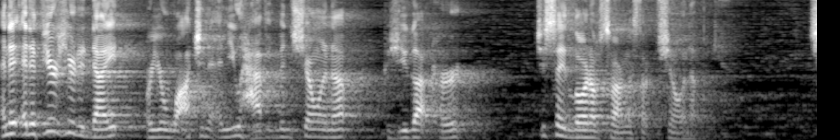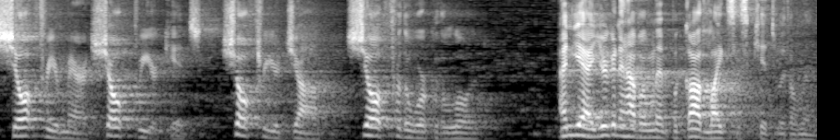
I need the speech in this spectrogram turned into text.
And, and if you're here tonight or you're watching it and you haven't been showing up because you got hurt, just say, Lord, I'm sorry, I'm going to start showing up. Show up for your marriage, show up for your kids, show up for your job, show up for the work of the Lord. And yeah, you're going to have a limp, but God likes his kids with a limp.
